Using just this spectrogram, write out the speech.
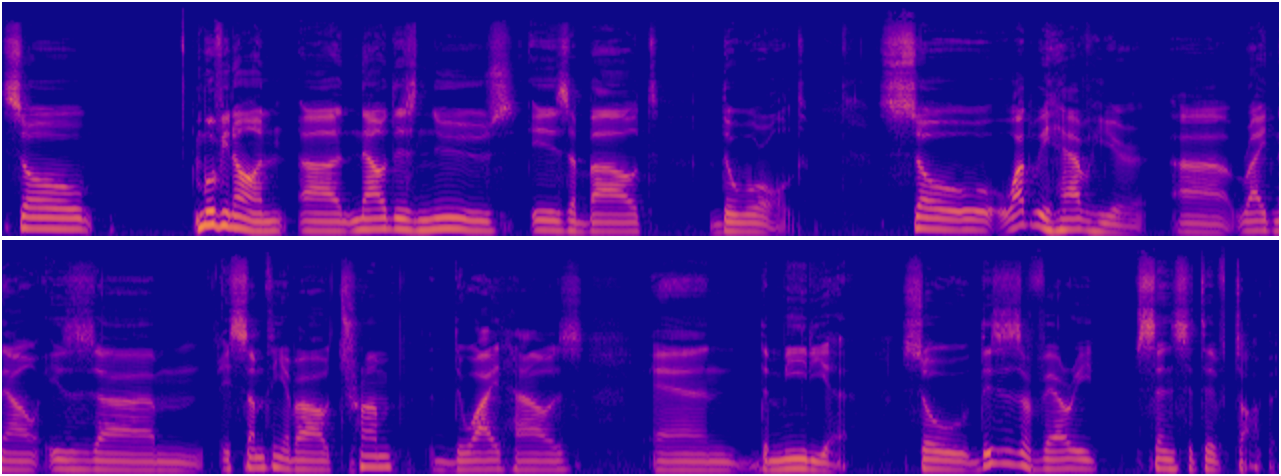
So moving on. Uh, now this news is about the world. So what we have here uh, right now is um, is something about Trump, the White House, and the media. So this is a very sensitive topic.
